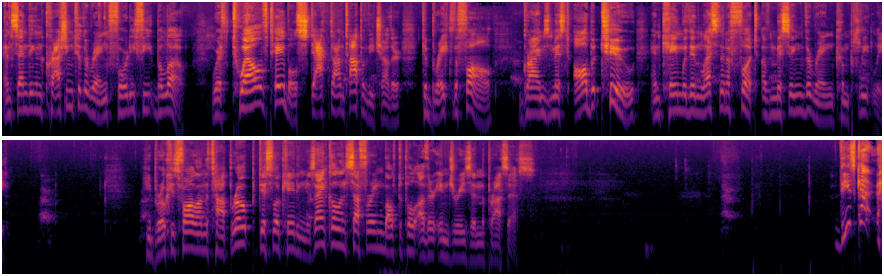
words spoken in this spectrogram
and sending him crashing to the ring 40 feet below, with 12 tables stacked on top of each other to break the fall. Grimes missed all but two and came within less than a foot of missing the ring completely. He broke his fall on the top rope, dislocating his ankle and suffering multiple other injuries in the process. These guys.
